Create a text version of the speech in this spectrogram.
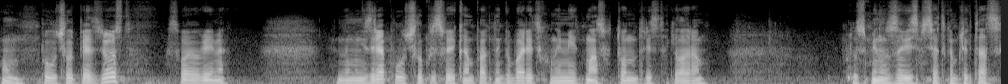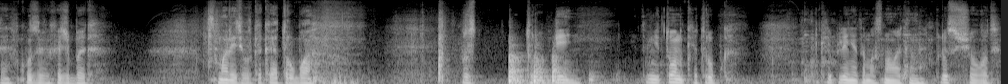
Он получил 5 звезд в свое время. Думаю, не зря получил при своих компактных габаритах. Он имеет массу тонны 300 килограмм. Плюс-минус в зависимости от комплектации в кузове хэтчбэк. Смотрите, вот какая труба. Просто трубень. Это не тонкая трубка. Крепление там основательное. Плюс еще вот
